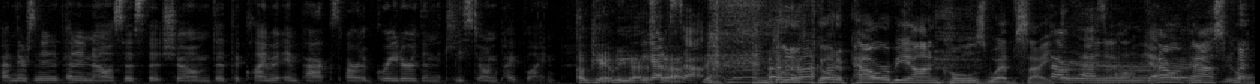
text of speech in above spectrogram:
um, there's an independent analysis that's shown that the climate impacts are greater than the Keystone Pipeline. Okay, we got We to got to stop. stop. And go to, go to Power Beyond Coal's website. Power past coal. Yeah. Power Past Coal.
